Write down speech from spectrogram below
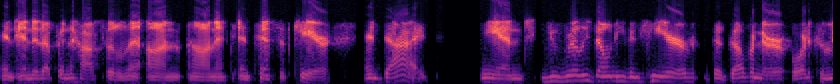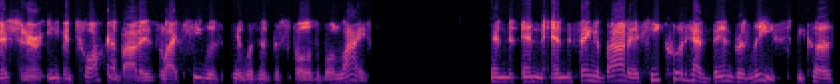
and ended up in the hospital on on intensive care and died. And you really don't even hear the governor or the commissioner even talking about it. It's like he was it was a disposable life. And and and the thing about it, he could have been released because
